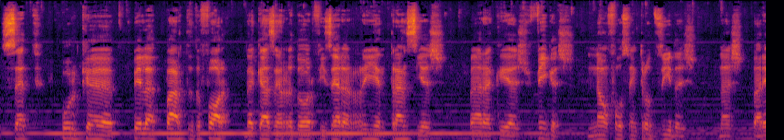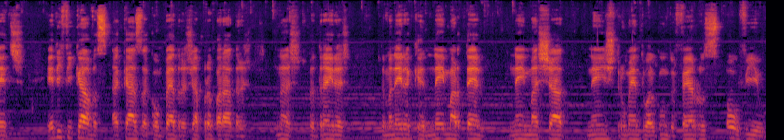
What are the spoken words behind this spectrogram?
sete, porque pela parte de fora da casa em redor fizera reentrâncias para que as vigas não fossem introduzidas nas paredes. Edificava-se a casa com pedras já preparadas nas pedreiras, de maneira que nem martelo, nem machado, nem instrumento algum de ferro se ouviu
